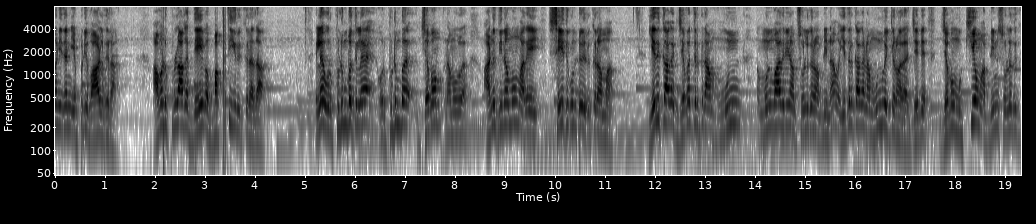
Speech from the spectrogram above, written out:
மனிதன் எப்படி வாழ்கிறான்? அவனுக்குள்ளாக தெய்வ பக்தி இருக்கிறதா? இல்லை ஒரு குடும்பத்தில் ஒரு குடும்ப ஜெபம் நம்ம அனுதினமும் அதை செய்து கொண்டு இருக்கிறோமா? எதுக்காக ஜெபத்திற்கு நாம் முன் முன் மாதிரி நாம் சொல்லுகிறோம் அப்படின்னா எதற்காக நாம் முன் வைக்கிறோம் அதை? ஜெப ஜெபம் முக்கியம் அப்படின்னு சொல்லதுக்கு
